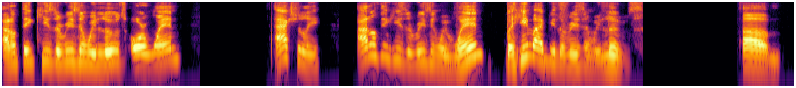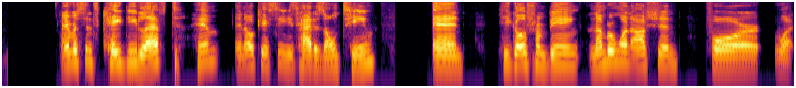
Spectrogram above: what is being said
I don't think he's the reason we lose or win. Actually, I don't think he's the reason we win, but he might be the reason we lose. Um ever since KD left him in OKC, he's had his own team and he goes from being number 1 option for what?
